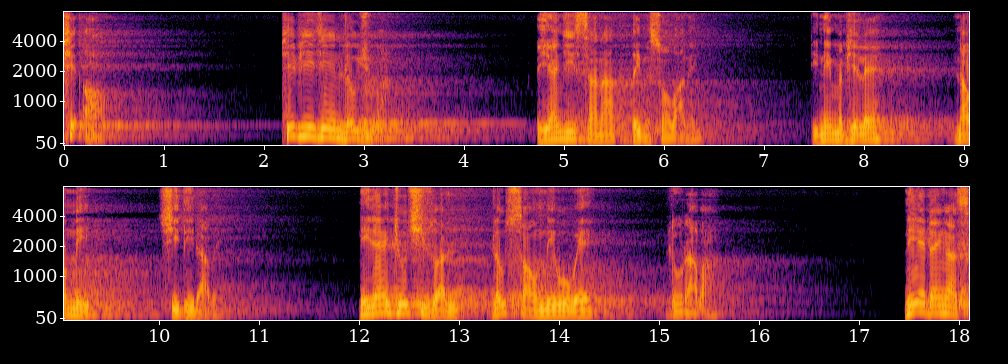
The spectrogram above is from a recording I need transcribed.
ဖြစ်အောင်ဖြည်းဖြည်းချင်းလုပ်ယူပါအရန်ကြီးဆန္ဒသိမ့်မစောပါနဲ့ဒီနေ့မဖြစ်လဲနောက်နေ့ရှိသေးတာပဲနေတိုင်းအကျိုးရှိစွာလှုပ်ဆောင်နေဖို့ပဲလိုတာပါနေ့ရက်တိုင်းကစ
